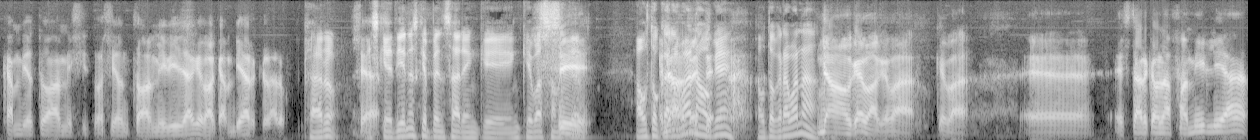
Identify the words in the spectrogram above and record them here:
cambio toda mi situación, toda mi vida, que va a cambiar, claro. Claro, O sea- es que tienes que pensar en qué, en qué vas a Sí. meter. ¿Autocaravana No, o qué? ¿Autocaravana? No, que va, que va, que va. Eh, estar con la familia,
